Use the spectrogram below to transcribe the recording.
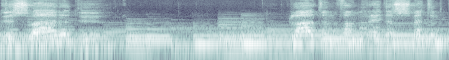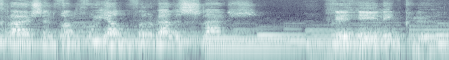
de zware deur Platen van ridders met een kruis en van Goejan Verwelle sluis. Geheel in kleur.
